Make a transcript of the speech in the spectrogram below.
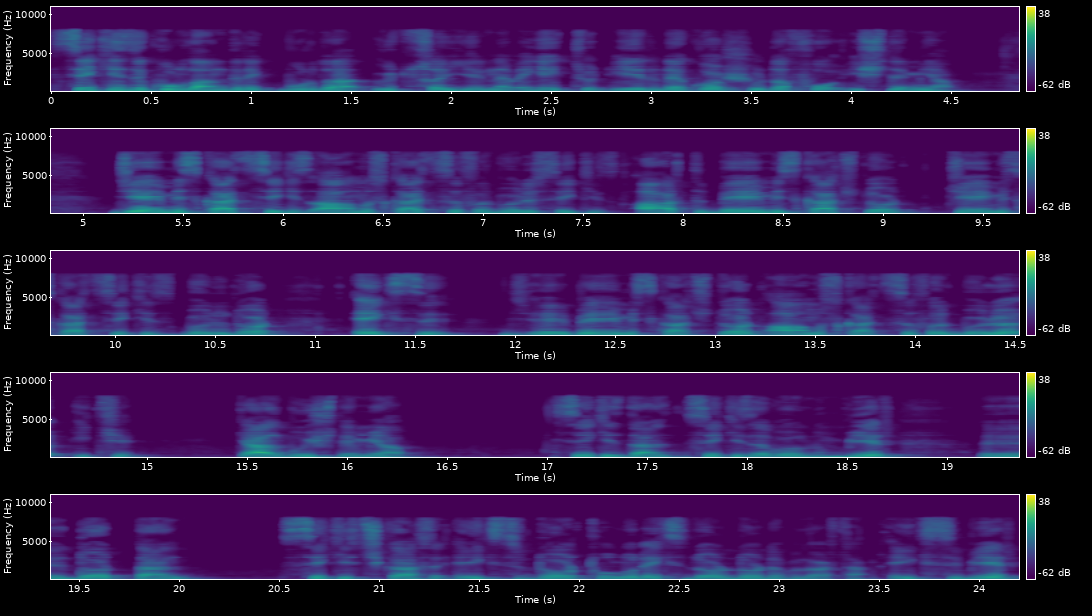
8'i kullan direkt burada 3 sayı yerine ve yerine koy. Şurada for işlemi yap. C'miz kaç? 8. A'mız kaç? 0 bölü 8. Artı B'miz kaç? 4. C'miz kaç? 8 bölü 4. Eksi e, B'miz kaç? 4. A'mız kaç? 0 bölü 2. Gel bu işlemi yap. 8'den 8'e böldüm 1. E, 4'ten 8 çıkarsa eksi 4 olur. Eksi 4'ü 4'e bölersem eksi 1.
